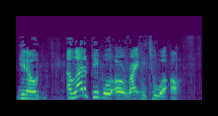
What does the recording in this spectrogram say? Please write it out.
You know, a lot of people are writing Tua off.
